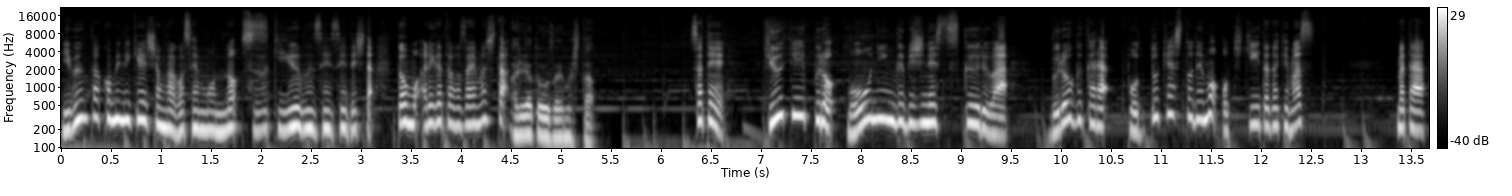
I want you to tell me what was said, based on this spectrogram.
異文化コミュニケーションがご専門の鈴木雄文先生でした。どうもありがとうございました。ありがとうございました。さて、QT プロモーニングビジネススクールはブログからポッドキャストでもお聞きいただけます。また、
